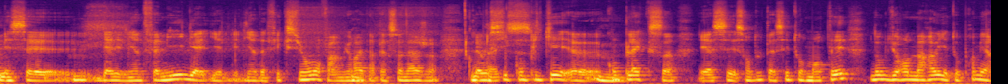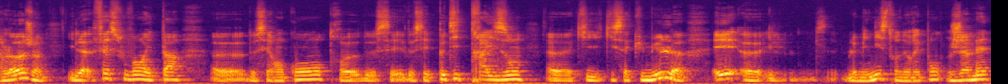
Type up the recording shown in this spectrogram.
mais c'est il y a des liens de famille, il y a, il y a des d'affection. Enfin, Murat est un personnage là aussi compliqué, euh, mm. complexe et assez, sans doute assez tourmenté. Donc, Durand de Mareuil est aux premières loges. Il fait souvent état euh, de ses rencontres, de ses, de ces petites trahisons euh, qui, qui s'accumulent. Et le ministre ne répond jamais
